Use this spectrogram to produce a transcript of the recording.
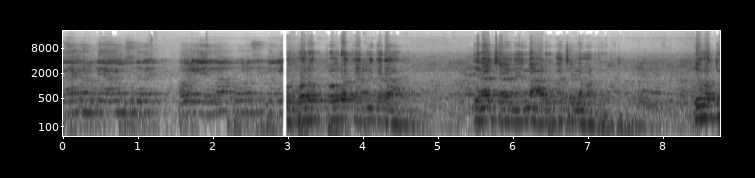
ಕಾರ್ಯಕ್ರಮಕ್ಕೆ ಆಗಮಿಸಿದರೆ ಅವರಿಗೆ ಎಲ್ಲ ಪೌರ ಸಿಬ್ಬಂದಿ ಪೌರ ಪೌರ ಕಾರ್ಮಿಕರ ದಿನಾಚರಣೆಯನ್ನು ಆಚರಣೆ ಮಾಡ್ತಾರೆ. ಇವತ್ತು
